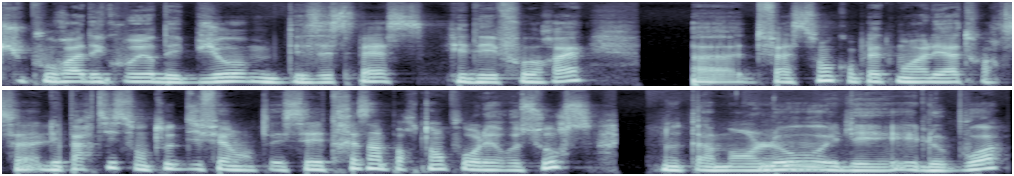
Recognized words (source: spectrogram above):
tu pourras découvrir des biomes, des espèces et des forêts euh, de façon complètement aléatoire. Ça, les parties sont toutes différentes et c'est très important pour les ressources, notamment l'eau et, les- et le bois,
